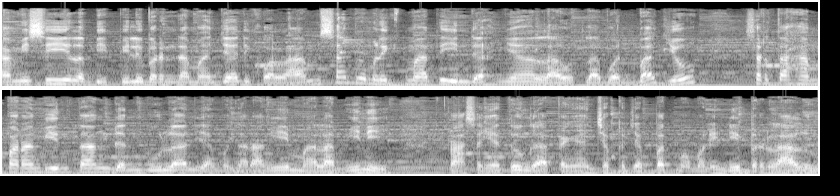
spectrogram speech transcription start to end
Kami sih lebih pilih berendam aja di kolam sambil menikmati indahnya Laut Labuan Bajo serta hamparan bintang dan bulan yang menerangi malam ini. Rasanya tuh nggak pengen cepet-cepet momen ini berlalu.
